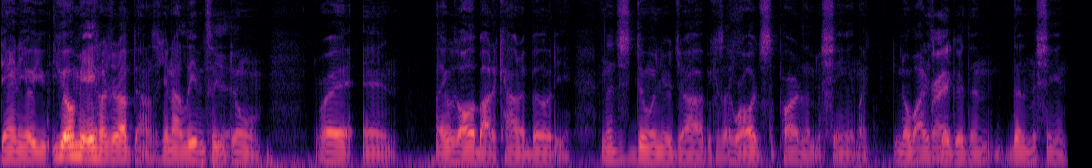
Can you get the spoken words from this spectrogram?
Danny, oh, you you owe me 800 up downs. Like you're not leaving till Yeah. you do them, right? And like it was all about accountability and then just doing your job because like we're all just a part of the machine. Like nobody's Right. bigger than than the machine.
